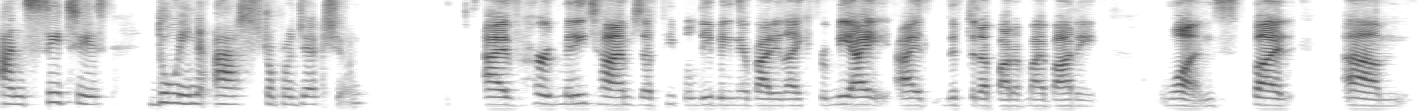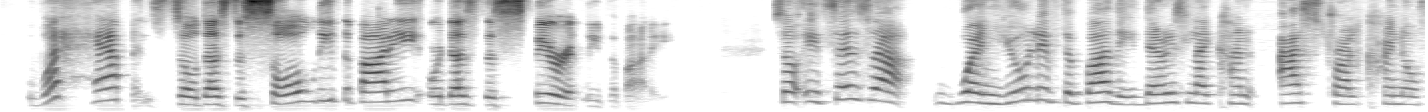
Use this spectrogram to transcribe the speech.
and cities doing astral projection. I've heard many times of people leaving their body. Like for me, I I lifted up out of my body once, but um, what happens? So does the soul leave the body or does the spirit leave the body? So it says that when you leave the body, there is like an astral kind of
